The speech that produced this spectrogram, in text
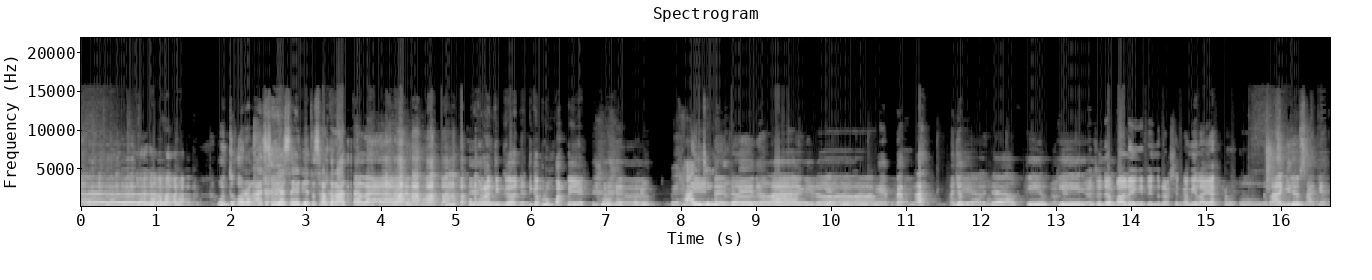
eh, untuk orang Asia saya di atas rata-rata lah. Seperti itu. Ukuran 3 34 B ya. Waduh. BH anjing. Gitu dong. Beda lagi dong. Iya iya iya. iya. Ngepet. Ah, Lanjut. Ya udah, oke oke. Ya Jadi- sudah paling itu introduction kami lah ya. Lanjut. saja.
